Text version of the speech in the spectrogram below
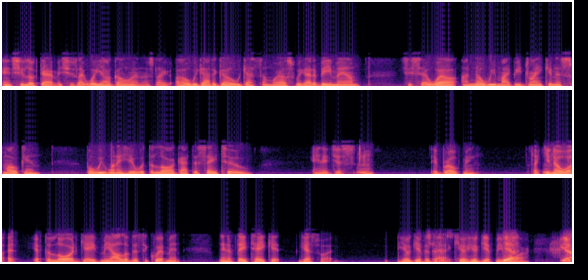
and she looked at me. She's like, "Where y'all going?" I was like, "Oh, we got to go. We got somewhere else we got to be, ma'am." She said, "Well, I know we might be drinking and smoking, but we want to hear what the Lord got to say too." And it just mm. It broke me. It's like, mm-hmm. you know mm-hmm. what? If the Lord gave me all of this equipment, and if they take it, guess what? He'll give it back. He'll he'll give me yeah. more. Yeah.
